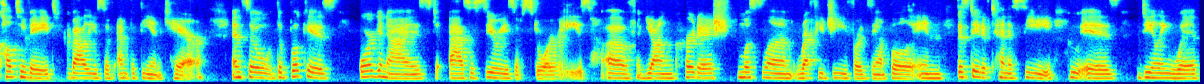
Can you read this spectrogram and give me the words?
cultivate values of empathy and care. And so the book is organized as a series of stories of a young Kurdish Muslim refugee, for example, in the state of Tennessee, who is dealing with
